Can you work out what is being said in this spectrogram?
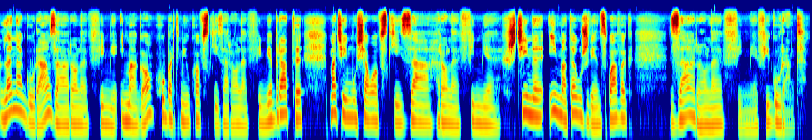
Lena Góra za rolę w filmie Imago, Hubert Miłkowski za rolę w filmie Braty, Maciej Musiałowski za rolę w filmie Chrzciny i Mateusz Więcławek za rolę w filmie Figurant.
